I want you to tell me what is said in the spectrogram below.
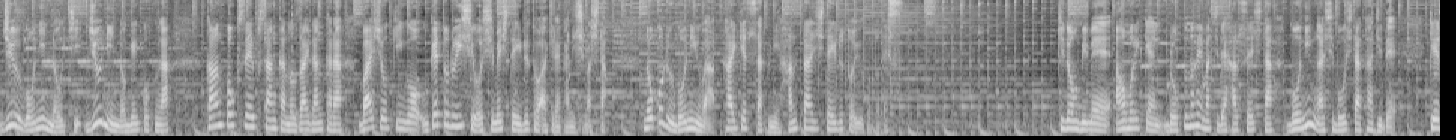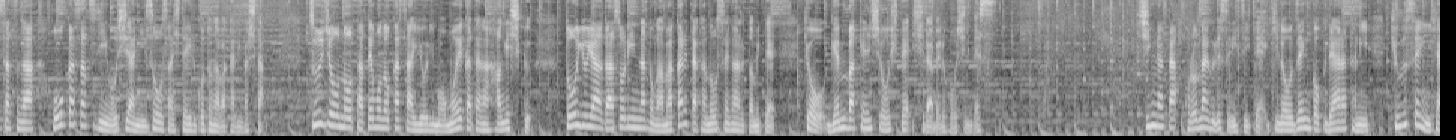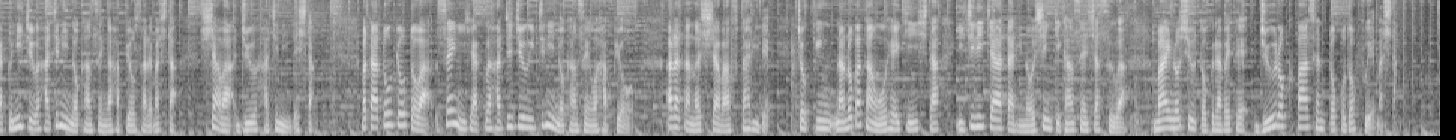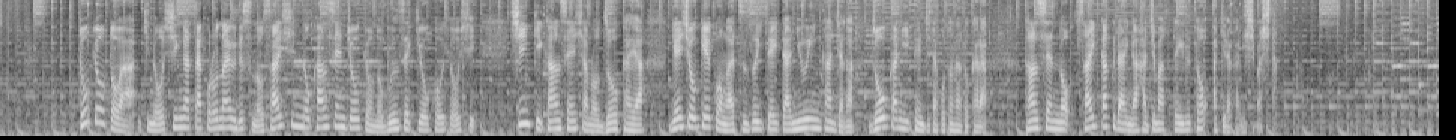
15人のうち10人の原告が韓国政府傘下の財団から賠償金を受け取る意思を示していると明らかにしました。残る5人は解決策に反対しているということです。昨日未明青森県六戸町で発生した5人が死亡した火事で警察が放火殺人を視野に捜査していることが分かりました。通常の建物火災よりも燃え方が激しく灯油やガソリンなどがまかれた可能性があるとみて今日現場検証して調べる方針です。新型コロナウイルスについて昨日全国で新たに9128人の感染が発表されました。死者は18人でした。また東京都は1181人の感染を発表。新たな死者は2人で直近7日間を平均した1日あたりの新規感染者数は前の週と比べて16%ほど増えました東京都は昨日新型コロナウイルスの最新の感染状況の分析を公表し新規感染者の増加や減少傾向が続いていた入院患者が増加に転じたことなどから感染の再拡大が始まっていると明らかにしました。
